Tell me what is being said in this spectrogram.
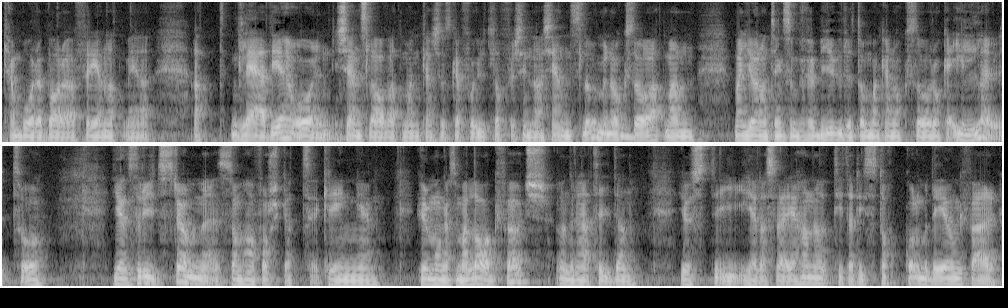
kan både vara förenat med att glädje och en känsla av att man kanske ska få utlopp för sina känslor men också att man, man gör någonting som är förbjudet och man kan också råka illa ut. Och Jens Rydström som har forskat kring hur många som har lagförts under den här tiden just i, i hela Sverige. Han har tittat i Stockholm och det är ungefär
